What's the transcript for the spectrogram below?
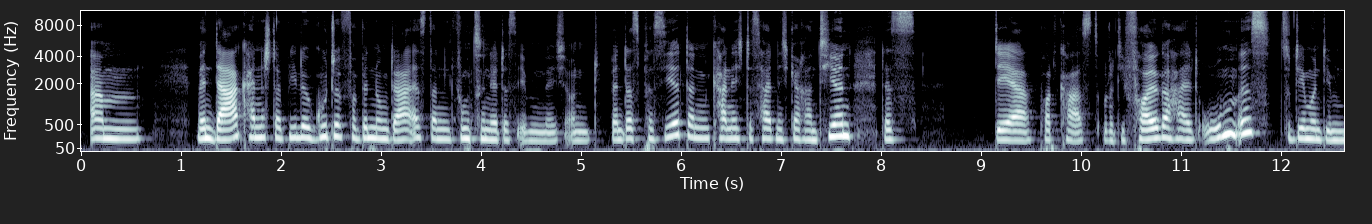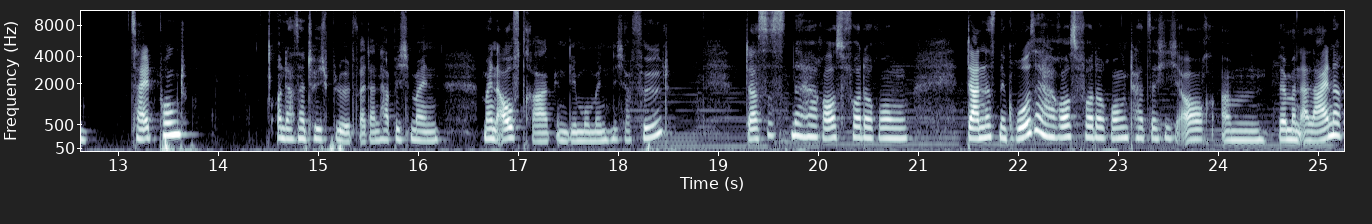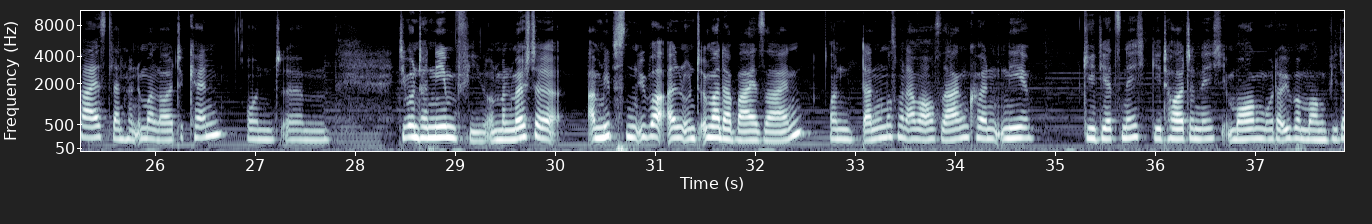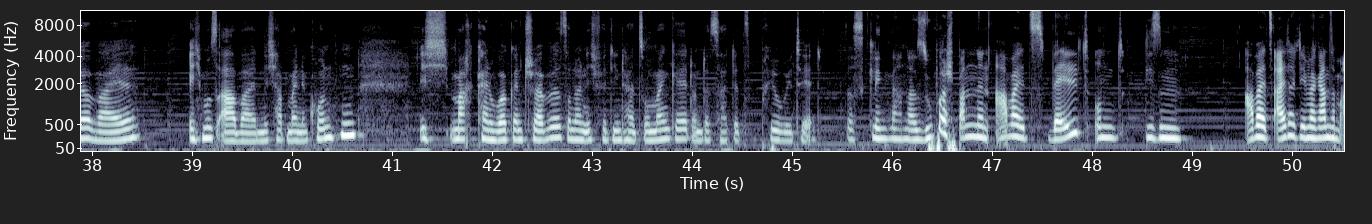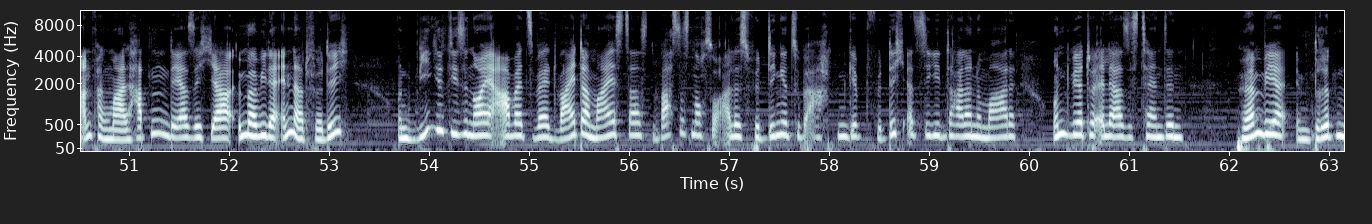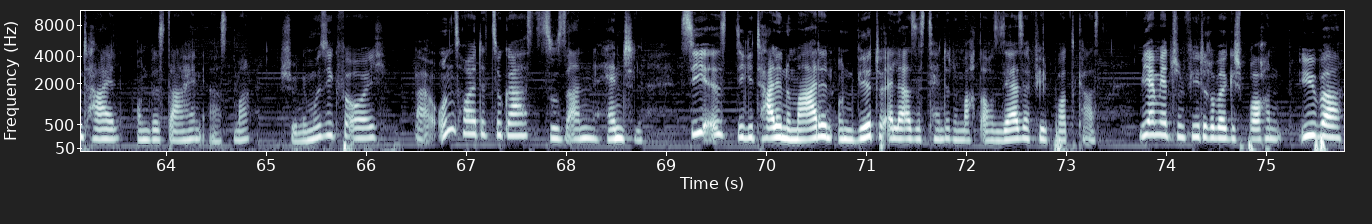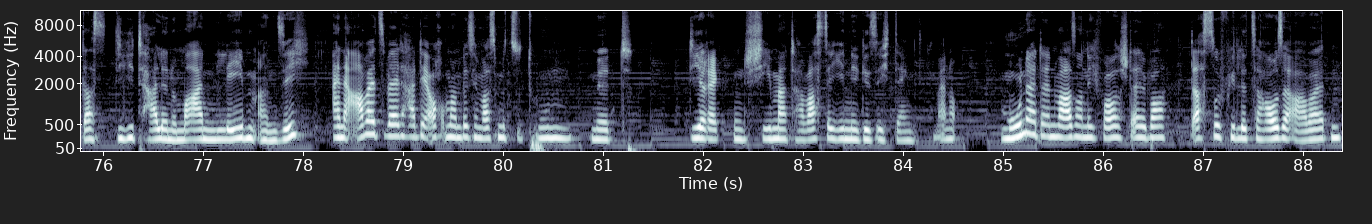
Ähm, wenn da keine stabile, gute Verbindung da ist, dann funktioniert das eben nicht. Und wenn das passiert, dann kann ich das halt nicht garantieren, dass der Podcast oder die Folge halt oben ist, zu dem und dem Zeitpunkt. Und das ist natürlich blöd, weil dann habe ich meinen mein Auftrag in dem Moment nicht erfüllt. Das ist eine Herausforderung. Dann ist eine große Herausforderung tatsächlich auch, ähm, wenn man alleine reist, lernt man immer Leute kennen und ähm, die unternehmen viel. Und man möchte am liebsten überall und immer dabei sein. Und dann muss man aber auch sagen können, nee, geht jetzt nicht, geht heute nicht, morgen oder übermorgen wieder, weil ich muss arbeiten. Ich habe meine Kunden ich mache kein Work and Travel, sondern ich verdiene halt so mein Geld und das hat jetzt Priorität. Das klingt nach einer super spannenden Arbeitswelt und diesem Arbeitsalltag, den wir ganz am Anfang mal hatten, der sich ja immer wieder ändert für dich. Und wie du diese neue Arbeitswelt weiter meisterst, was es noch so alles für Dinge zu beachten gibt für dich als digitaler Nomade und virtuelle Assistentin, hören wir im dritten Teil. Und bis dahin erstmal schöne Musik für euch. Bei uns heute zu Gast Susanne Henschel. Sie ist digitale Nomadin und virtuelle Assistentin und macht auch sehr, sehr viel Podcast. Wir haben jetzt schon viel darüber gesprochen, über das digitale Nomadenleben an sich. Eine Arbeitswelt hat ja auch immer ein bisschen was mit zu tun mit direkten Schemata, was derjenige sich denkt. Ich meine, Monaten war es noch nicht vorstellbar, dass so viele zu Hause arbeiten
